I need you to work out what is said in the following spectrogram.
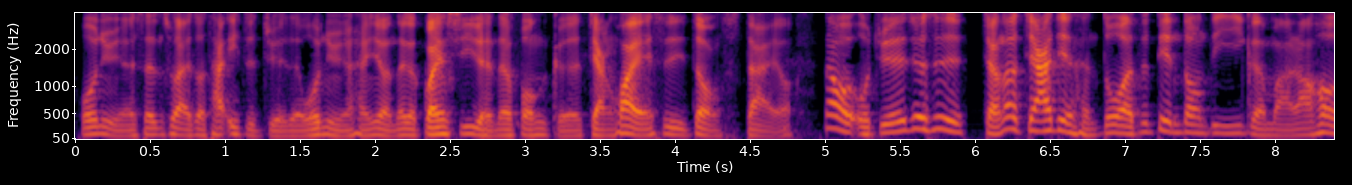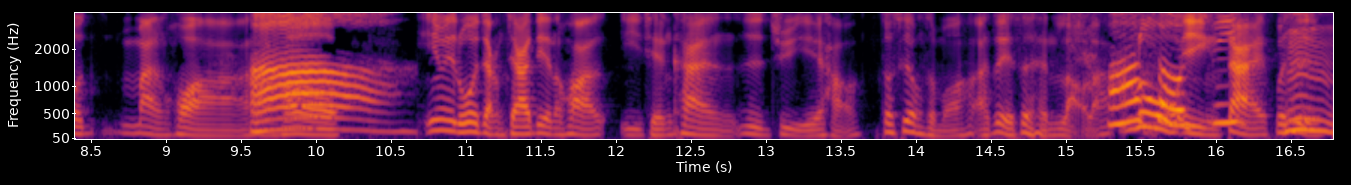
我女儿生出来的时候，她一直觉得我女儿很有那个关西人的风格，讲话也是这种 style。那我我觉得就是讲到家电很多啊，这电动第一个嘛，然后漫画啊，然后啊，因为如果讲家电的话，以前看日剧也好，都是用什么啊？这也是很老了。啊录影带不是嗯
